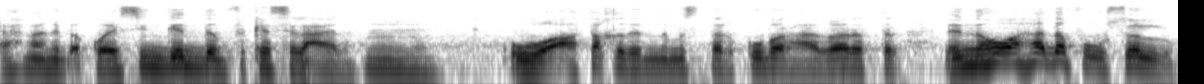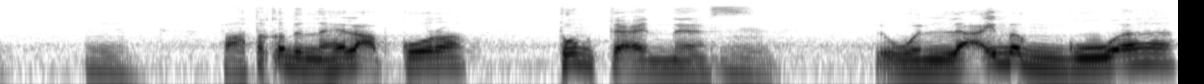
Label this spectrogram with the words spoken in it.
إحنا هنبقى كويسين جدا في كأس العالم. وأعتقد إن مستر كوبر هيغير لأن هو هدفه وصل له. فأعتقد إن هيلعب كورة تمتع الناس. واللعيبة من جواها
